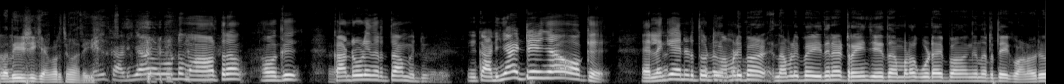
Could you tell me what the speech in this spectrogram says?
പ്രതീക്ഷിക്കാം കുറച്ച് മാറി. കടിഞ്ഞാളുള്ളതുകൊണ്ട് മാത്രം നമുക്ക് കൺട്രോൾ ചെയ്ത് നിർത്താൻ പറ്റും. ഈ കടിഞ്ഞാൻ ഇട്ട് കഴിഞ്ഞാൽ ഓക്കെ അല്ലെങ്കിൽ അതിന്റെ അടുത്തോട്ട് നമ്മളിപ്പോൾ നമ്മളിപ്പോൾ ഇതിനെ ട്രെയിൻ ചെയ്ത് നമ്മുടെ കൂടെ ഇപ്പോൾ അങ്ങ് നിർത്തിയേക്കുവാണ് ഒരു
